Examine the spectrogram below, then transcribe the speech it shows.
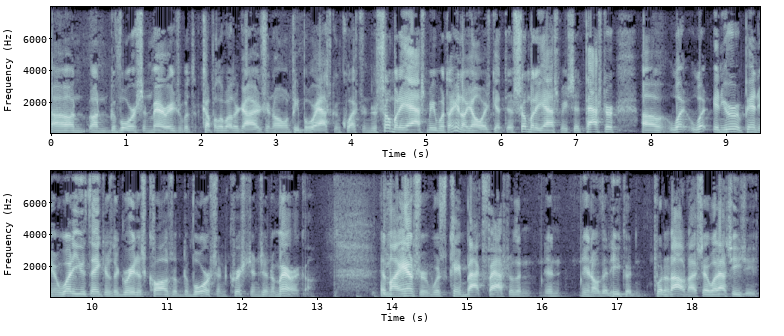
uh, on, on, divorce and marriage with a couple of other guys, you know, and people were asking questions. And somebody asked me one time, you know, you always get this. Somebody asked me, said, Pastor, uh, what, what, in your opinion, what do you think is the greatest cause of divorce in Christians in America? And my answer was came back faster than in, you know that he could put it out. And I said, well, that's easy.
